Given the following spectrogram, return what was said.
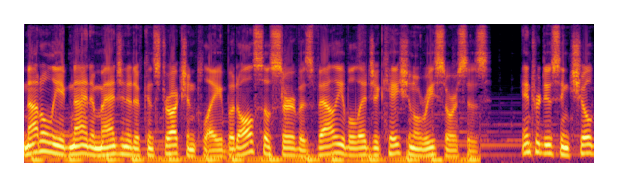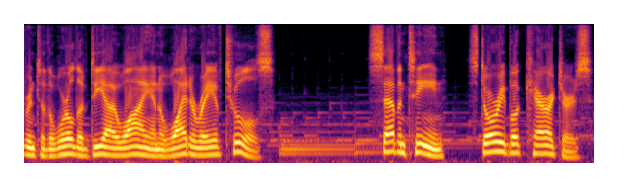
not only ignite imaginative construction play but also serve as valuable educational resources, introducing children to the world of DIY and a wide array of tools. 17. Storybook Characters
